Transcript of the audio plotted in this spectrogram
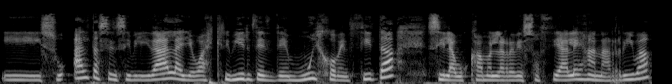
y su alta sensibilidad la llevó a escribir desde muy jovencita. Si la buscamos en las redes sociales, Ana Arriba,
